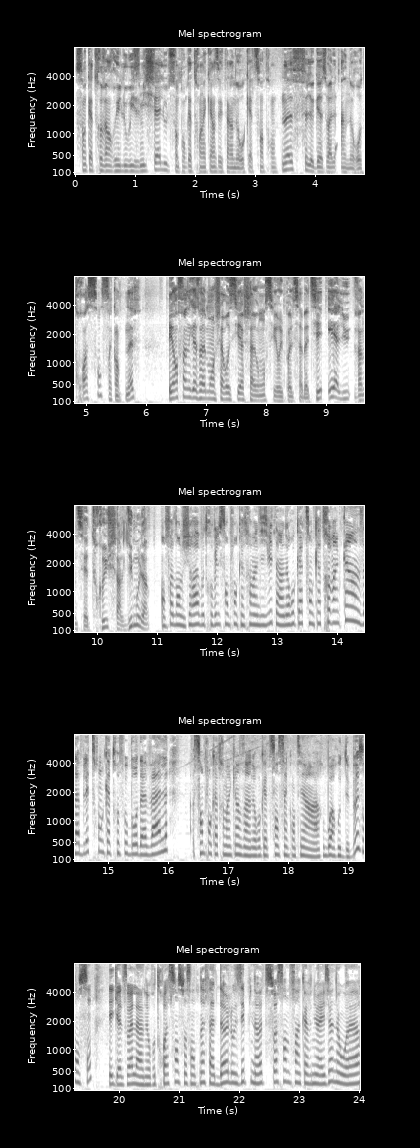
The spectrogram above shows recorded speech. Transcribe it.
180 rue Louise Michel, où le samplon 95 est à 1,439€, le gasoil 1,359€. Et enfin, le gasoil moins cher aussi à Chalon, 6 rue Paul Sabatier et à Lu, 27 rue Charles Dumoulin. Enfin, dans le Jura, vous trouvez le samplon 98 à 1,495€ à Blétran, 4 faubourg d'Aval. Samplon 95 à 1,451€ à Arbois, route de Besançon. Et gasoil à 1,369€ à Dole, aux Epnotes, 65 avenue Eisenhower,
